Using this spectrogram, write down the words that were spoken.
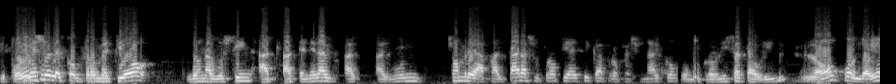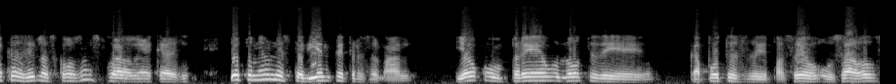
Y por eso, le comprometió don Agustín a, a tener al, a, algún hombre a faltar a su propia ética profesional como, como, cronista taurino? No, cuando había que decir las cosas, pues había que decir. Yo tenía un expediente personal. Yo compré un lote de capotes de paseo usados,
